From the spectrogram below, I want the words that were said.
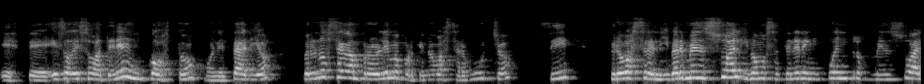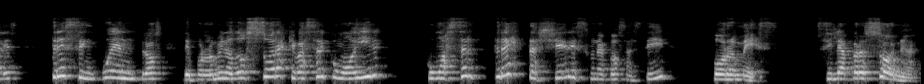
Este, eso, eso va a tener un costo monetario, pero no se hagan problema porque no va a ser mucho, ¿sí? Pero va a ser a nivel mensual y vamos a tener encuentros mensuales, tres encuentros de por lo menos dos horas, que va a ser como ir como hacer tres talleres, una cosa así, por mes. Si la persona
